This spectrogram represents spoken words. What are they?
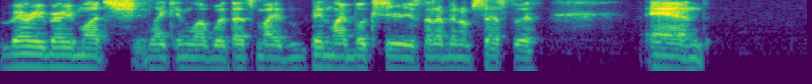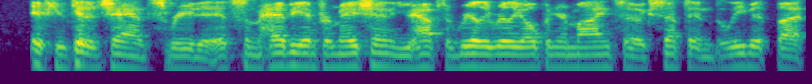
very very much like in love with. That's my been my book series that I've been obsessed with, and if you get a chance, read it. It's some heavy information. You have to really, really open your mind to accept it and believe it. But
